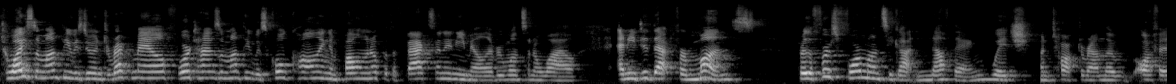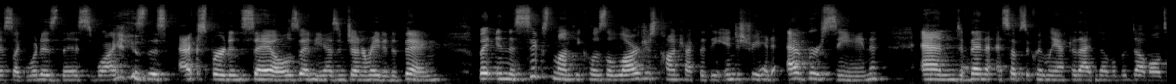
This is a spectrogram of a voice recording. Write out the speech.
twice a month he was doing direct mail, four times a month he was cold calling and following up with a fax and an email every once in a while. And he did that for months For the first four months, he got nothing, which I talked around the office like, what is this? Why is this expert in sales and he hasn't generated a thing? But in the sixth month, he closed the largest contract that the industry had ever seen. And then subsequently after that, doubled and doubled.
